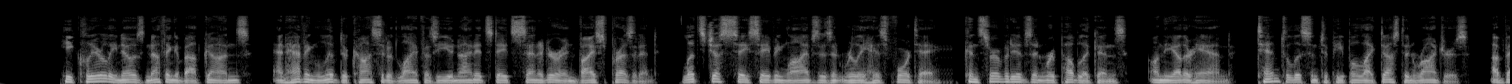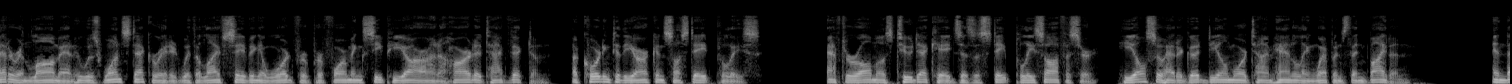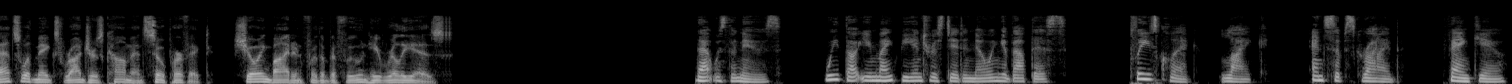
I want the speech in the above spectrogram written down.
He clearly knows nothing about guns, and having lived a cosseted life as a United States Senator and Vice President, let's just say saving lives isn't really his forte. Conservatives and Republicans, on the other hand, tend to listen to people like Dustin Rogers, a veteran lawman who was once decorated with a life-saving award for performing CPR on a heart attack victim, according to the Arkansas State Police. After almost two decades as a state police officer, he also had a good deal more time handling weapons than Biden. And that's what makes Rogers' comments so perfect, showing Biden for the buffoon he really is. That was the news. We thought you might be interested in knowing about this. Please click like, and subscribe. Thank you.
